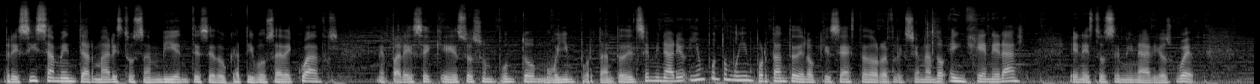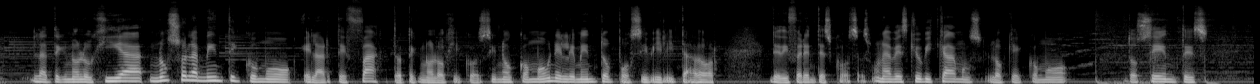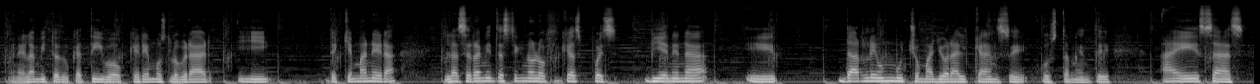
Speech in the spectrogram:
precisamente armar estos ambientes educativos adecuados. Me parece que eso es un punto muy importante del seminario y un punto muy importante de lo que se ha estado reflexionando en general en estos seminarios web. La tecnología no solamente como el artefacto tecnológico, sino como un elemento posibilitador de diferentes cosas. Una vez que ubicamos lo que como docentes en el ámbito educativo queremos lograr y de qué manera las herramientas tecnológicas pues vienen a eh, darle un mucho mayor alcance justamente a esas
